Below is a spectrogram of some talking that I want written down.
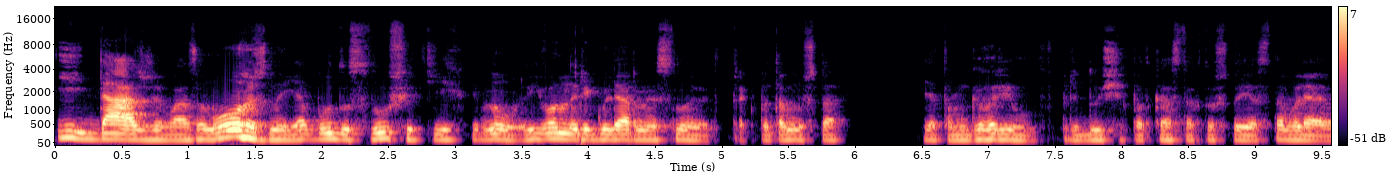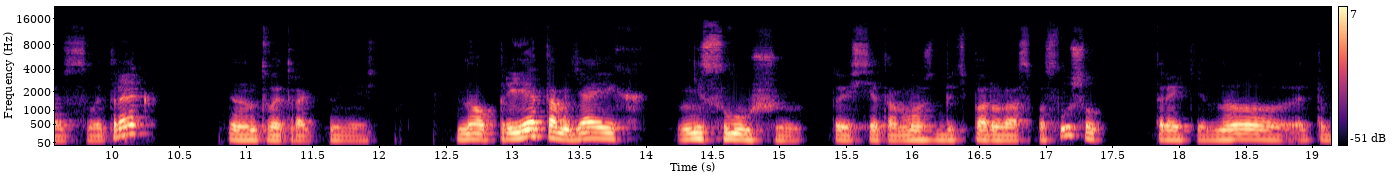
И даже, возможно, я буду слушать их, ну, его на регулярной основе, этот трек, потому что я там говорил в предыдущих подкастах то, что я оставляю свой трек, э, ну, твой трек, извиняюсь, но при этом я их не слушаю. То есть я там, может быть, пару раз послушал треки, но это,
